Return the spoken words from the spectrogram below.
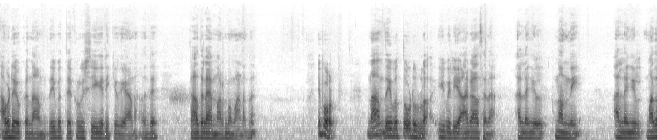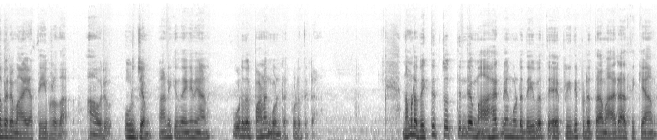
അവിടെയൊക്കെ നാം ദൈവത്തെ ക്രൂശീകരിക്കുകയാണ്. അതിന്റെ കാതലായ മർമ്മമാണത്. ഇപ്പോൾ നാം ദൈവത്തോടുള്ള ഈ വലിയ ആരാധന അല്ലെങ്കിൽ നന്ദി അല്ലെങ്കിൽ മതപരമായ തീവ്രത ആ ഒരു ഊർജം കാണിക്കുന്നത് എങ്ങനെയാണ്? കൂടുതൽ പണം കൊണ്ട് കൊടുത്തിട്ടാണ്. നമ്മുടെ വ്യക്തിത്വത്തിന്റെ മാഹാത്മ്യം കൊണ്ട് ദൈവത്തെ പ്രീതിപ്പെടുത്താം ആരാധിക്കാം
